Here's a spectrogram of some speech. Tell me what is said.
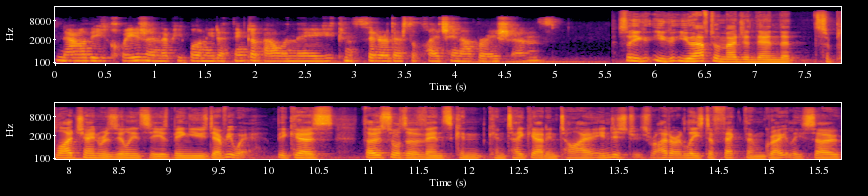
now the equation that people need to think about when they consider their supply chain operations. So you, you, you have to imagine then that supply chain resiliency is being used everywhere because those sorts of events can can take out entire industries, right, or at least affect them greatly. So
